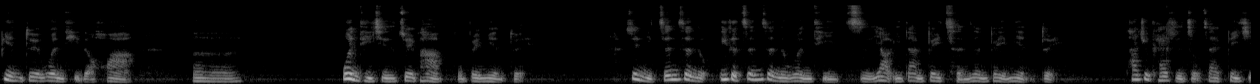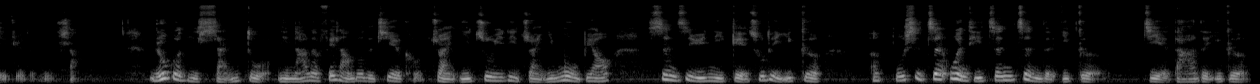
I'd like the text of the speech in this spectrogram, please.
面对问题的话，呃，问题其实最怕不被面对。所以你真正的一个真正的问题，只要一旦被承认、被面对，他就开始走在被解决的路上。如果你闪躲，你拿了非常多的借口转移注意力、转移目标，甚至于你给出了一个呃不是真问题真正的一个解答的一个，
